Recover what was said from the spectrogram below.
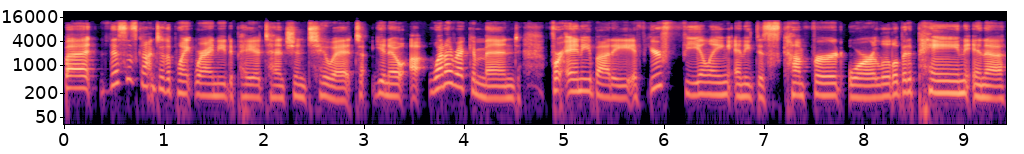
But this has gotten to the point where I need to pay attention to it. You know, uh, what I recommend for anybody, if you're feeling any discomfort or a little bit of pain in a,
